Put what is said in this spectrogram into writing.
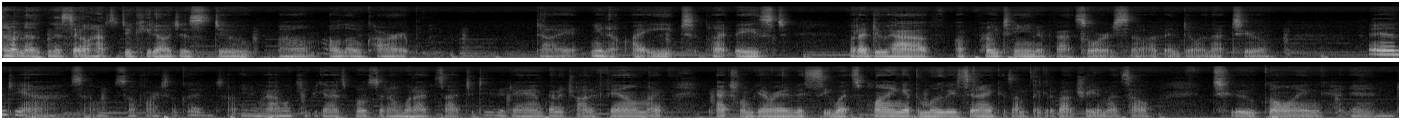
I don't necessarily have to do keto i just do um, a low carb diet. You know i eat plant-based but i do have a protein and fat source so i've been doing that too and yeah, so so far so good. So anyway, I will keep you guys posted on what I decide to do today. I'm gonna try to film. I actually I'm getting ready to see what's playing at the movies tonight because I'm thinking about treating myself to going, and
